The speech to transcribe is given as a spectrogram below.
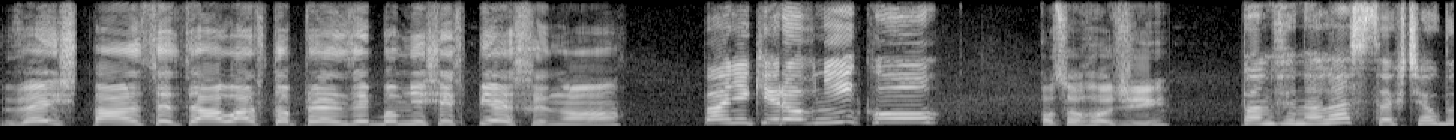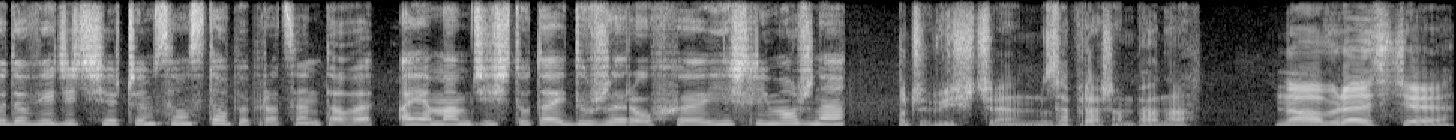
Weź pan se załatw to prędzej, bo mnie się spieszy, no. Panie kierowniku! O co chodzi? Pan wynalazca chciałby dowiedzieć się, czym są stopy procentowe, a ja mam dziś tutaj duże ruchy. Jeśli można, Oczywiście, zapraszam pana. No wreszcie.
